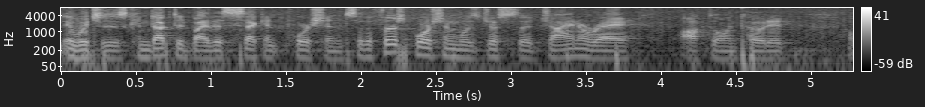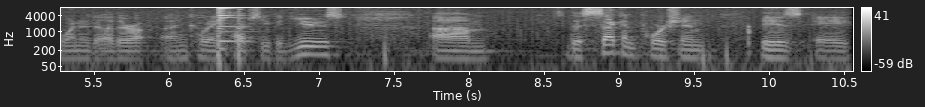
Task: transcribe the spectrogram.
which is conducted by this second portion. So the first portion was just a giant array, octal encoded. I went into other encoding types you could use. Um, the second portion is a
